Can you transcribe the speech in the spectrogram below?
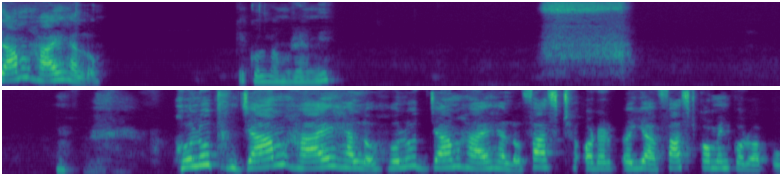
জাম হাই হ্যালো কি করলাম রে আমি হুম। হলুদ জাম হাই হ্যালো হলুদ জাম হাই হ্যালো ফার্স্ট অর্ডার ইয়া ফার্স্ট কমেন্ট করো আপু।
